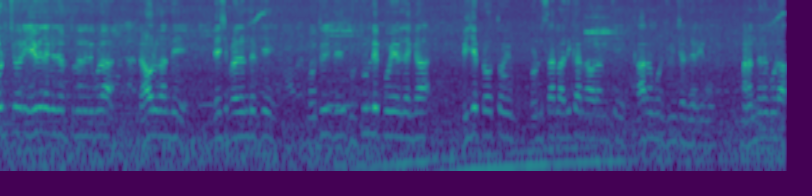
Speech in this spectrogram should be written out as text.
ఓటు చోరీ ఏ విధంగా జరుగుతుందనేది కూడా రాహుల్ గాంధీ దేశ ప్రజలందరికీ గుర్తు గుర్తుండిపోయే విధంగా బీజేపీ ప్రభుత్వం రెండుసార్లు అధికారం రావడానికి కారణం కూడా చూపించడం జరిగింది. మనందరం కూడా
